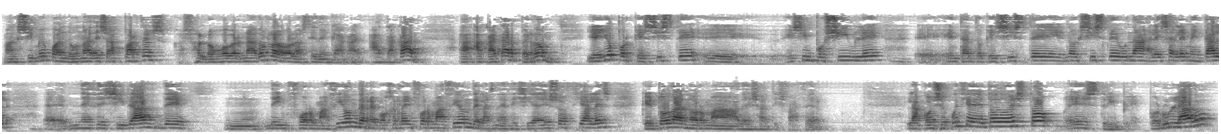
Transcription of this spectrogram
Máxime cuando una de esas partes, que son los gobernados, luego las tienen que atacar, acatar, perdón. Y ello porque existe, eh, es imposible, eh, en tanto que existe, no existe una, esa elemental eh, necesidad de, mm, de información, de recoger la información de las necesidades sociales que toda norma ha de satisfacer. La consecuencia de todo esto es triple. Por un lado,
